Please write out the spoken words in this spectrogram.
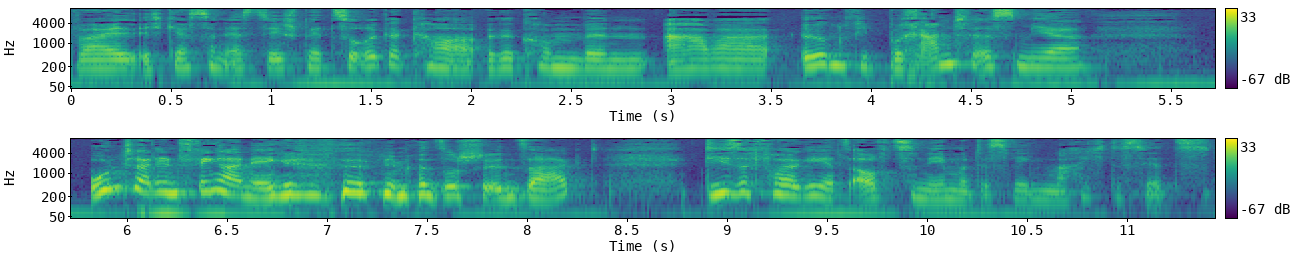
weil ich gestern erst sehr spät zurückgekommen bin, aber irgendwie brannte es mir unter den Fingernägeln, wie man so schön sagt, diese Folge jetzt aufzunehmen und deswegen mache ich das jetzt.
